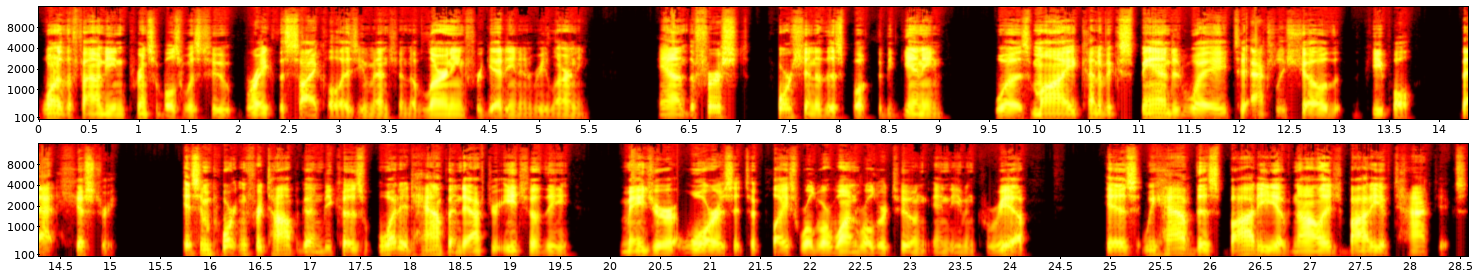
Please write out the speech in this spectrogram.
one of the founding principles was to break the cycle, as you mentioned, of learning, forgetting, and relearning. And the first portion of this book, the beginning, was my kind of expanded way to actually show people that history. It's important for Top Gun because what had happened after each of the major wars that took place, World War One, World War Two, and, and even Korea, is we have this body of knowledge, body of tactics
